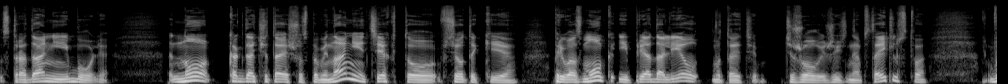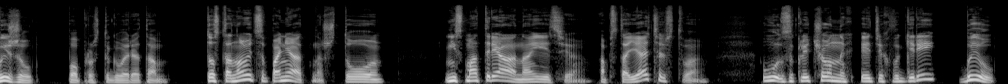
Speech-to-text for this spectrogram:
страданий и боли. Но когда читаешь воспоминания тех, кто все-таки превозмог и преодолел вот эти тяжелые жизненные обстоятельства, выжил, попросту говоря, там, то становится понятно, что Несмотря на эти обстоятельства, у заключенных этих лагерей был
